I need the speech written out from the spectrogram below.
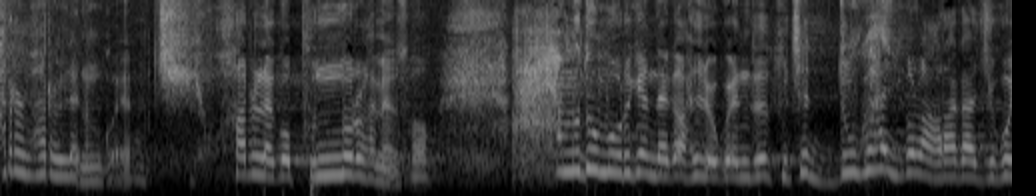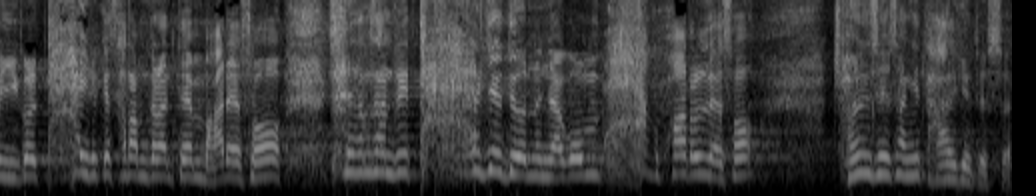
화를 화를 내는 거예요. 화를 내고 분노를 하면서 아무도 모르게 내가 하려고 했는데 도대체 누가 이걸 알아가지고 이걸 다 이렇게 사람들한테 말해서 세상 사람들이 다 알게 되었느냐고 막 화를 내서 전 세상이 다 알게 됐어요.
